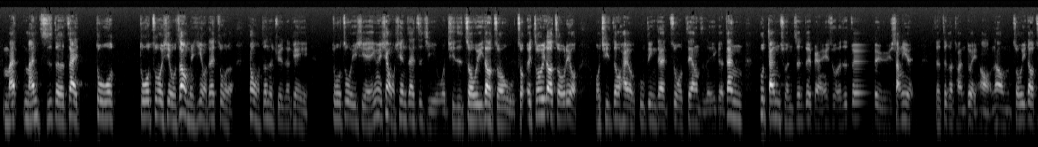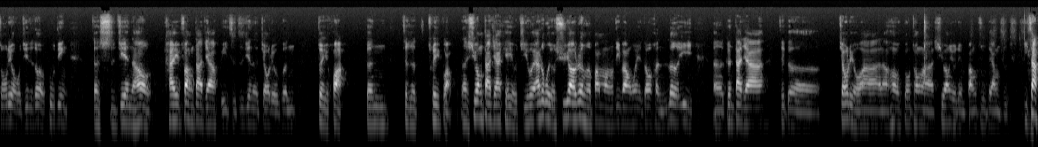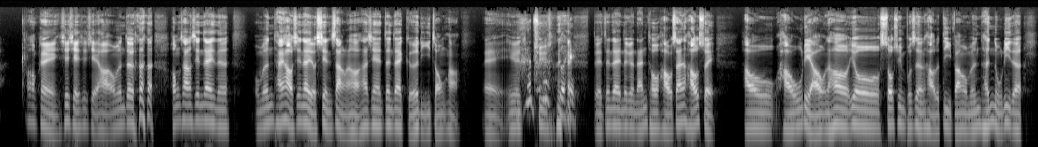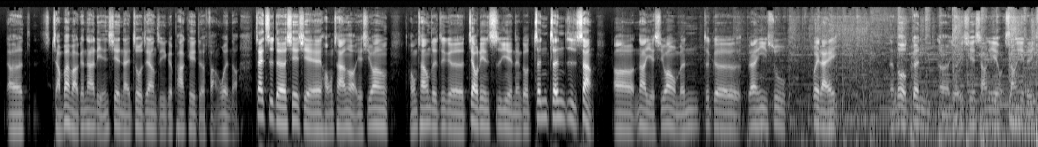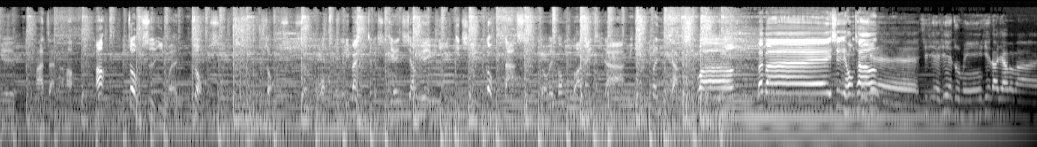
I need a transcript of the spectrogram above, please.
蛮蛮值得再多多做一些。我知道我们已经有在做了，但我真的觉得可以。多做一些，因为像我现在自己，我其实周一到周五，周诶周一到周六，我其实都还有固定在做这样子的一个，但不单纯针对表演艺术，而是对对于商业的这个团队哦。那我们周一到周六，我其实都有固定的时间，然后开放大家彼此之间的交流跟对话，跟这个推广。那希望大家可以有机会啊，如果有需要任何帮忙的地方，我也都很乐意呃跟大家这个交流啊，然后沟通啊，希望有点帮助这样子。以上。OK，谢谢谢谢哈，我们的 洪昌现在呢，我们还好现在有线上了哈，他现在正在隔离中哈，哎，因为去 对 对，正在那个南投好山好水，好好无聊，然后又收讯不是很好的地方，我们很努力的呃想办法跟他连线来做这样子一个 p a r k e 的访问哦，再次的谢谢洪昌哦，也希望洪昌的这个教练事业能够蒸蒸日上。呃，那也希望我们这个表演艺术未来能够更呃有一些商业商业的一些发展了哈。好，重视语文，重视，重视生活。每个礼拜这个时间相约与你一起共大事，周会公大在一起的，与你分享时光。拜拜，谢谢洪昌，谢谢谢谢祖明，谢谢大家，拜拜。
